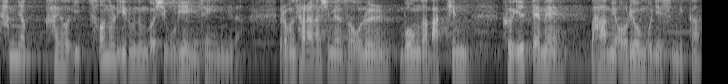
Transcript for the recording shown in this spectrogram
합력하여 선을 이루는 것이 우리의 인생입니다. 여러분 살아가시면서 오늘 무언가 막힌 그 일 때문에 마음이 어려운 분이 있습니까?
